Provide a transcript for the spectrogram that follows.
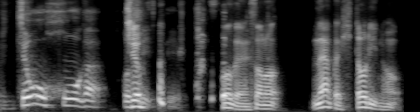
て、情報が欲しいっていう。そうだよね。その、なんか一人の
